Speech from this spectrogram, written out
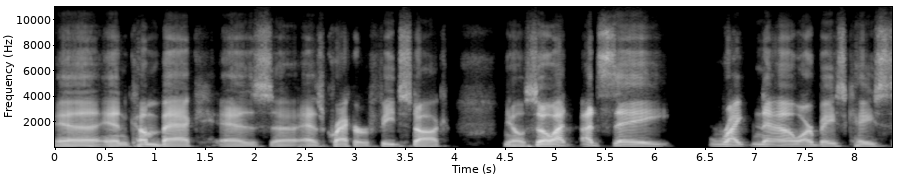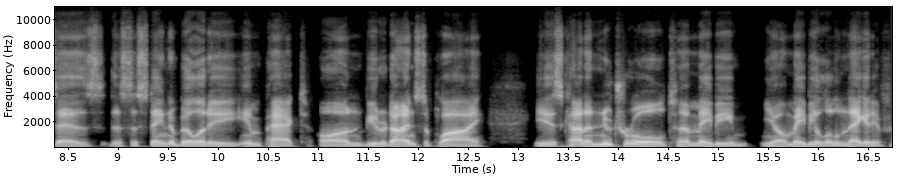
and come back as uh, as cracker feedstock. You know, so I'd I'd say right now our base case says the sustainability impact on butadiene supply is kind of neutral to maybe you know maybe a little negative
